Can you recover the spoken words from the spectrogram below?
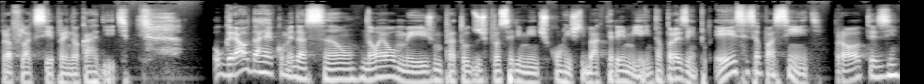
profilaxia para endocardite. O grau da recomendação não é o mesmo para todos os procedimentos com risco de bacteremia. Então, por exemplo, esse seu paciente, prótese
